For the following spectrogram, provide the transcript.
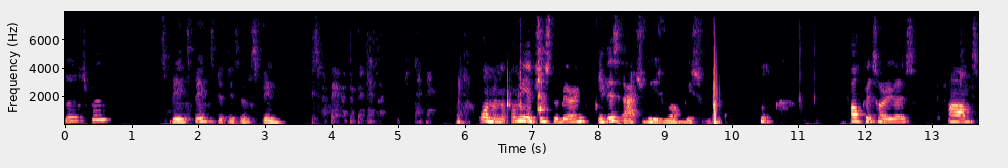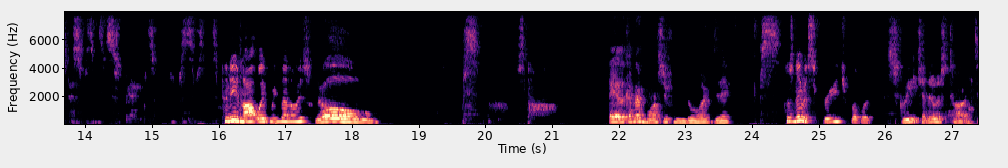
does it spin? Spin, spin, spin, spin, spin. One minute, let me adjust the bearing. If this actually is wrong, I swear. Okay, sorry guys. Um, can you not like make that noise? No. Hey, look at that monster from Door. Did it His name is Screech, but like screech? I thought it was Todd.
